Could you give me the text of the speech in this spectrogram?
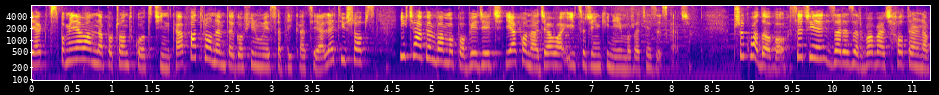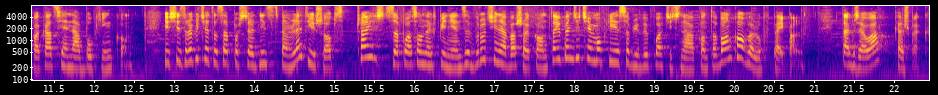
Jak wspominałam na początku odcinka, patronem tego filmu jest aplikacja Letyshops i chciałabym Wam opowiedzieć, jak ona działa i co dzięki niej możecie zyskać. Przykładowo, chcecie zarezerwować hotel na wakacje na Booking.com. Jeśli zrobicie to za pośrednictwem Letyshops, część zapłaconych pieniędzy wróci na Wasze konto i będziecie mogli je sobie wypłacić na konto bankowe lub PayPal. Tak działa cashback.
